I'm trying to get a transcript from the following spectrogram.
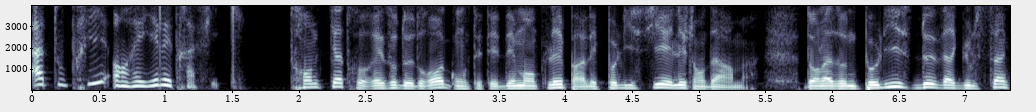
à tout prix enrayer les trafics. 34 réseaux de drogue ont été démantelés par les policiers et les gendarmes. Dans la zone police, 2,5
